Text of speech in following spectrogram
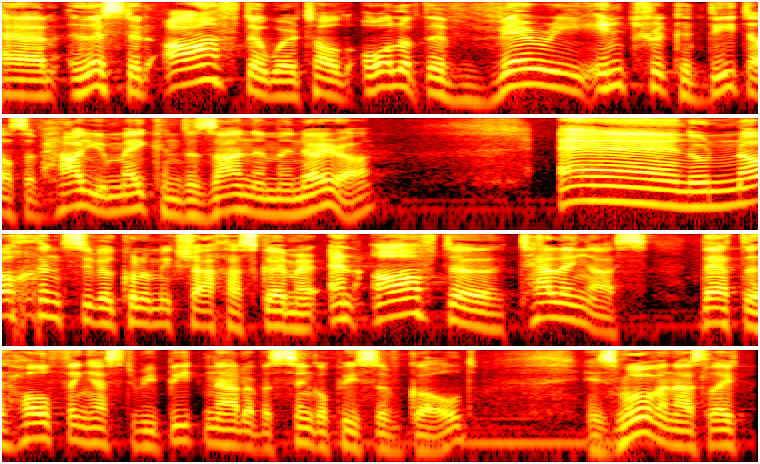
um, listed after we're told all of the very intricate details of how you make and design the menorah. And and after telling us that the whole thing has to be beaten out of a single piece of gold, as late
